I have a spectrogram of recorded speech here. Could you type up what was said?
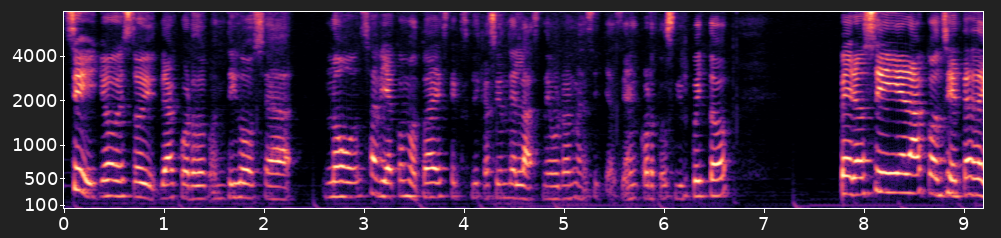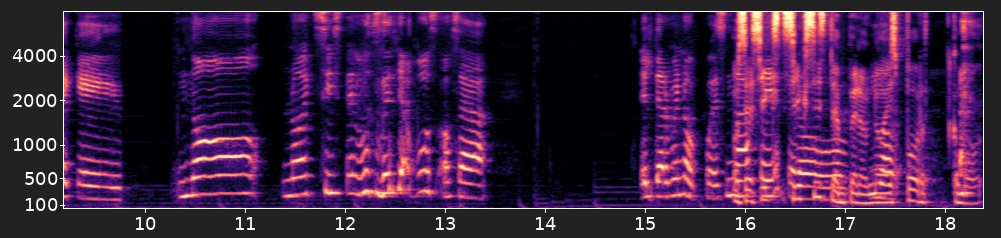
Sí, yo estoy de acuerdo contigo, o sea, no sabía como toda esta explicación de las neuronas y que hacían cortocircuito, pero sí era consciente de que no, no existen los déjà vus. O sea, el término pues no. O sea, sí, existen, pero no, es por como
